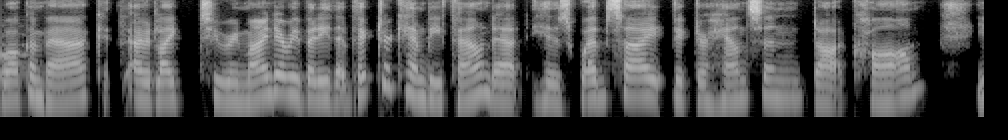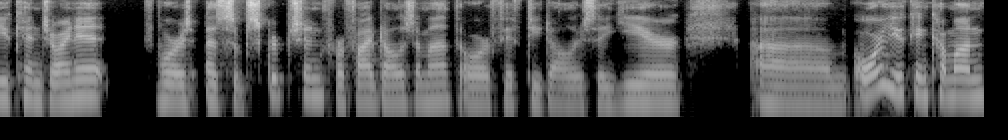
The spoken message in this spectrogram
Welcome back. I would like to remind everybody that Victor can be found at his website, victorhanson.com. You can join it for a subscription for $5 a month or $50 a year. Um, or you can come on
